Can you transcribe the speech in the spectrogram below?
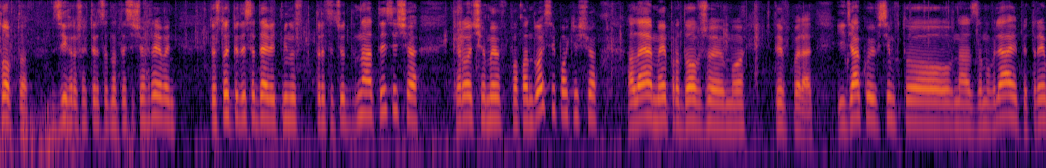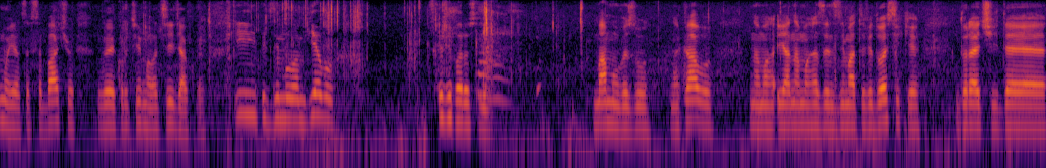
Тобто з іграшок 31 тисяча гривень, то 159 мінус 31 тисяча. Коротше, ми в Папандосі поки що, але ми продовжуємо йти вперед. І дякую всім, хто в нас замовляє, підтримує, я це все бачу. Ви круті, молодці, дякую. І підзніму вам Єву. Скажи пару слів. Маму везу на каву. Я на магазин знімати відосики. До речі, йде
